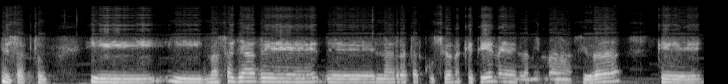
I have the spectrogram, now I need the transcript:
Exacto. Y, y más allá de, las repercusiones que tiene en la misma ciudad, que,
